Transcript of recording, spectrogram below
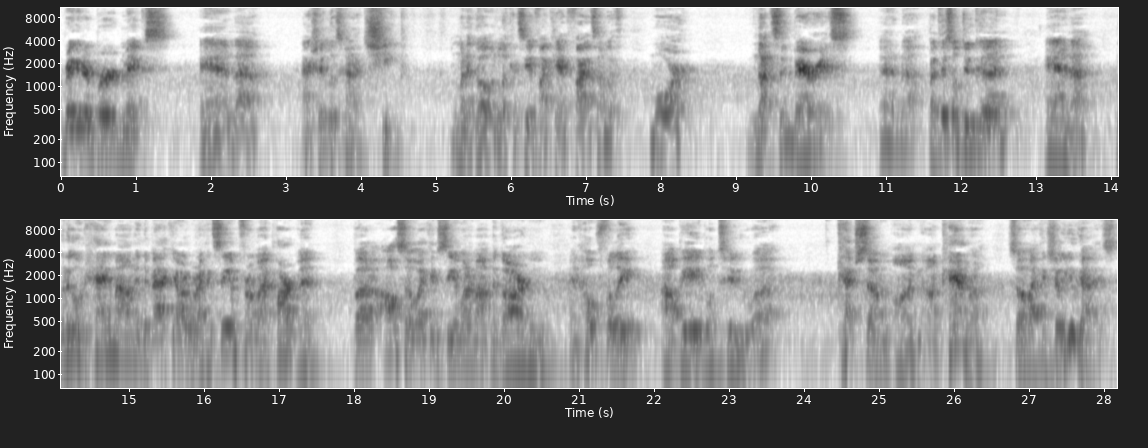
regular bird mix, and uh, actually it looks kind of cheap. I'm gonna go and look and see if I can't find some with more nuts and berries. And uh, but this will do good. And uh, I'm gonna go and hang them out in the backyard where I can see them from my apartment, but also I can see them when I'm out in the garden. And hopefully I'll be able to uh, catch some on on camera so I can show you guys.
